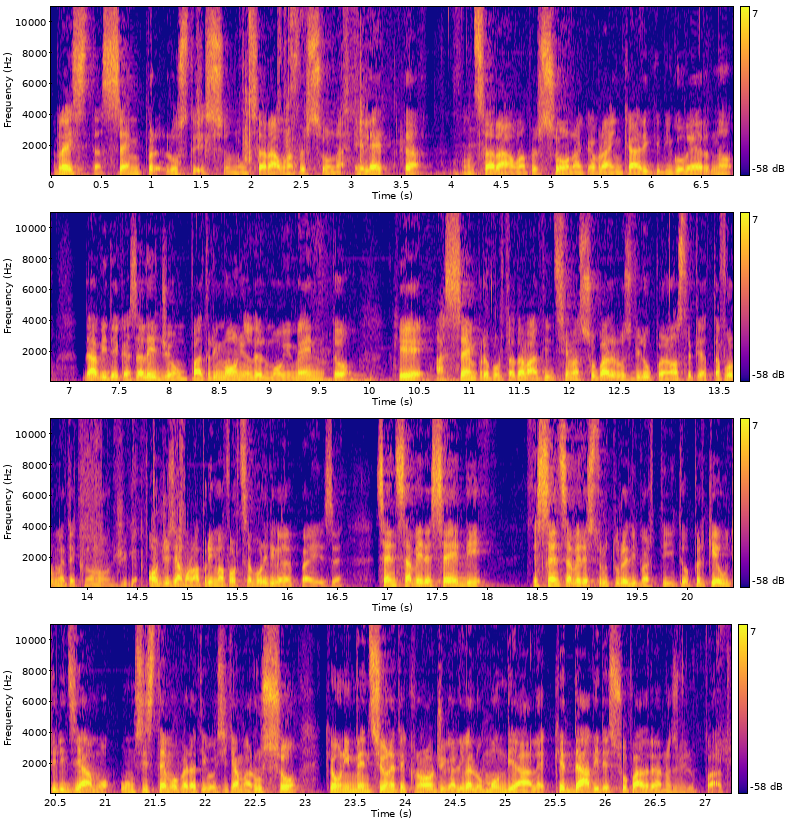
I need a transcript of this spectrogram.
Resta sempre lo stesso, non sarà una persona eletta, non sarà una persona che avrà incarichi di governo. Davide Casaleggio è un patrimonio del movimento che ha sempre portato avanti insieme a suo padre lo sviluppo delle nostre piattaforme tecnologiche. Oggi siamo la prima forza politica del Paese, senza avere sedi e senza avere strutture di partito, perché utilizziamo un sistema operativo che si chiama Rousseau, che è un'invenzione tecnologica a livello mondiale che Davide e suo padre hanno sviluppato.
